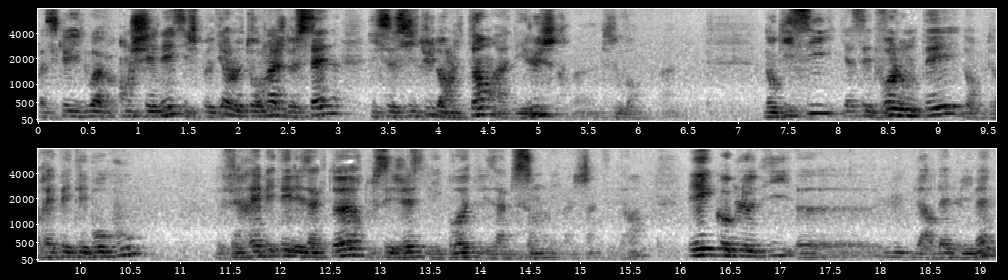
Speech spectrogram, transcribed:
parce qu'ils doivent enchaîner, si je peux dire, le tournage de scènes qui se situent dans le temps à des lustres, euh, souvent. Hein. Donc ici, il y a cette volonté de répéter beaucoup, de faire répéter les acteurs, tous ces gestes, les bottes, les hameçons, les machins, etc. Et comme le dit euh, Luc Dardenne lui-même,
